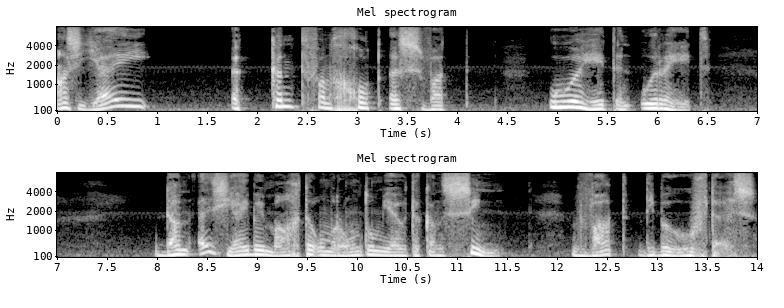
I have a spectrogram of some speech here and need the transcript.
as jy 'n kind van God is wat oë het en ore het, dan is jy by magte om rondom jou te kan sien wat die behoefte is.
